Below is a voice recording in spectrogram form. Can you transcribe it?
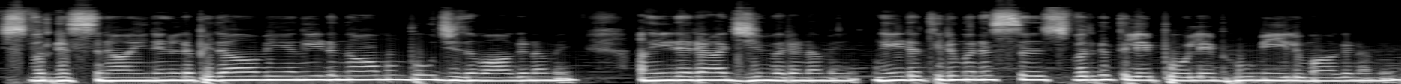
സ്വർഗസ്നായി ഞങ്ങളുടെ പിതാവേ അങ്ങയുടെ നാമം പൂജിതമാകണമേ. അങ്ങയുടെ രാജ്യം വരണമേ. അങ്ങയുടെ തിരുമനസ് സ്വർഗത്തിലെ പോലെ ഭൂമിയിലുമാകണമേ.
